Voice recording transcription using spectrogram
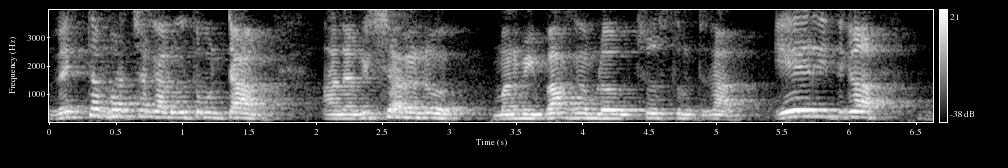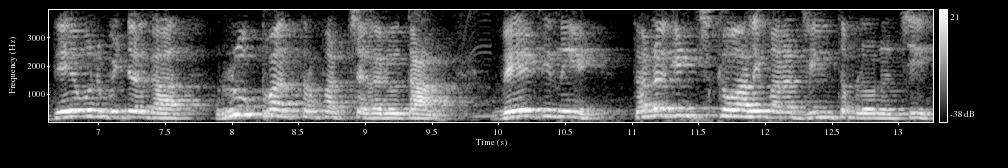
వ్యక్తపరచగలుగుతూ ఉంటాం. అన్న విషయాలను మనం ఈ భాగంలో చూస్తుంటున్నాం ఏ రీతిగా దేవుని బిడ్డలుగా రూపాంతరపరచగలుగుతాం. వేటిని తొలగించుకోవాలి మన జీవితంలో నుంచి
